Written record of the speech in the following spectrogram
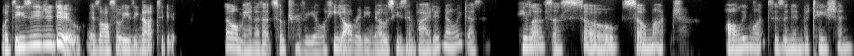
what's easy to do is also easy not to do. Oh, man, that's so trivial. He already knows he's invited. No, he doesn't. He loves us so, so much. All he wants is an invitation.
